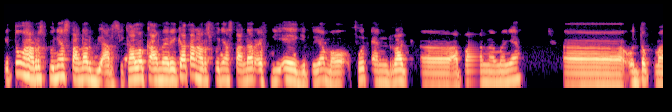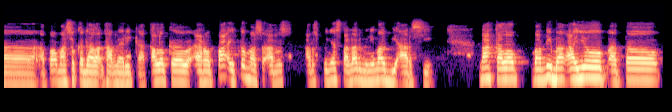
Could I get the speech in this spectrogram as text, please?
itu harus punya standar BRC. Kalau ke Amerika kan harus punya standar FDA gitu ya, mau Food and Drug uh, apa namanya uh, untuk apa masuk ke dalam ke Amerika. Kalau ke Eropa itu masuk harus harus punya standar minimal BRC. Nah, kalau nanti Bang Ayub atau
